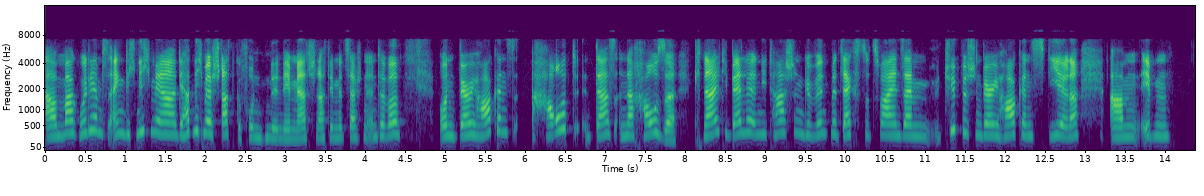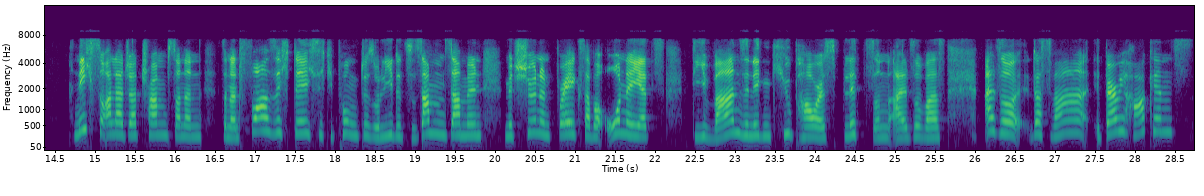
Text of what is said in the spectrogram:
Ähm, Mark Williams eigentlich nicht mehr, der hat nicht mehr stattgefunden in dem Match nach dem Mid-Session-Interval. Und Barry Hawkins haut das nach Hause, knallt die Bälle in die Taschen, gewinnt mit 6 zu 2 in seinem typischen Barry Hawkins-Stil. Ne? Ähm, eben nicht so à la Judd Trump, sondern, sondern vorsichtig, sich die Punkte solide zusammensammeln, mit schönen Breaks, aber ohne jetzt die wahnsinnigen Q-Power-Splits und all sowas. Also, das war Barry Hawkins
